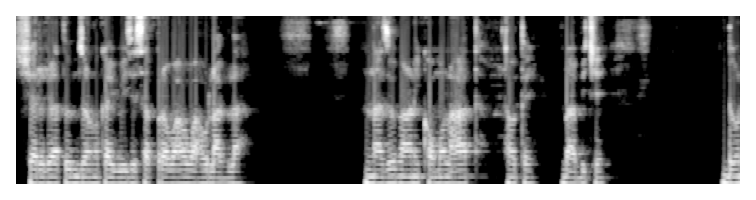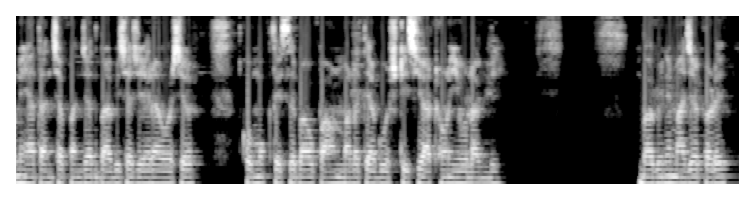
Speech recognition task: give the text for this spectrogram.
शरीरातून जणू काही विजेचा प्रवाह वाहू लागला. नाजूक आणि कोमल हात होते बाबीचे. दोन्ही हातांच्या पंजात बाबीच्या चेहऱ्यावरचे कोमुकतेचे भाव पाहून मला त्या गोष्टीची आठवण येऊ लागली. बाबीने माझ्याकडे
